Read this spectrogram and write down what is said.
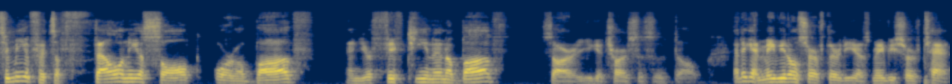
to me, if it's a felony assault or above, and you're 15 and above, sorry, you get charged as an adult. And again, maybe you don't serve 30 years, maybe you serve 10.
